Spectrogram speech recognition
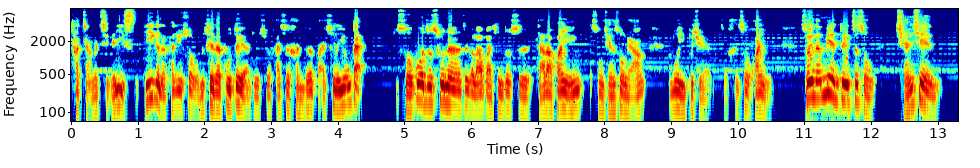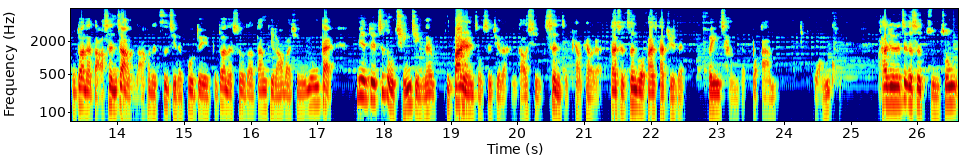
他讲了几个意思。第一个呢，他就说我们现在部队啊，就是说还是很得百姓的拥戴，所过之处呢，这个老百姓都是夹道欢迎，送钱送粮，络绎不绝，就很受欢迎。所以呢，面对这种前线。不断的打胜仗，然后呢，自己的部队不断的受到当地老百姓的拥戴。面对这种情景呢，一般人总是觉得很高兴，甚至飘飘然。但是曾国藩他觉得非常的不安、惶恐，他觉得这个是祖宗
